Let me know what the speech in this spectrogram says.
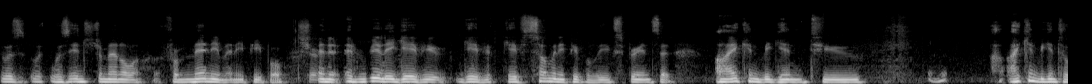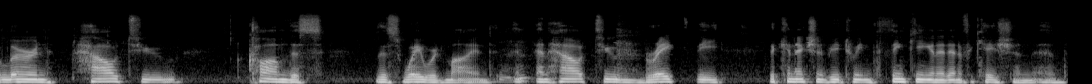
was was instrumental for many many people, sure. and it, it really gave you gave gave so many people the experience that I can begin to I can begin to learn how to calm this this wayward mind mm-hmm. and, and, how to break the the connection between thinking and identification and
